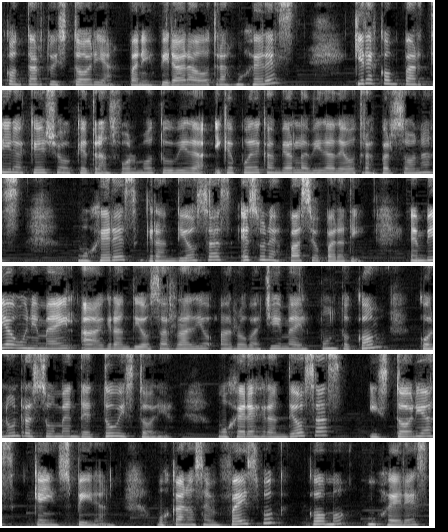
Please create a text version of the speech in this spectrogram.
contar tu historia para inspirar a otras mujeres? ¿Quieres compartir aquello que transformó tu vida y que puede cambiar la vida de otras personas? Mujeres Grandiosas es un espacio para ti. Envía un email a grandiosasradio.gmail.com con un resumen de tu historia. Mujeres Grandiosas, historias que inspiran. Búscanos en Facebook como Mujeres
